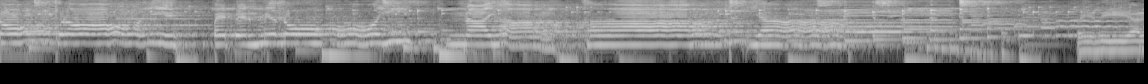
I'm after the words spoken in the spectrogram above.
น้องกลอยไปเป็นเมียน้อยนายห่างขายา ไปเรียน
